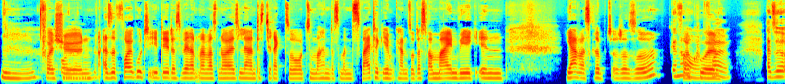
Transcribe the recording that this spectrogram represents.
Mhm, voll schön. Und, also voll gute Idee, dass während man was Neues lernt, das direkt so zu machen, dass man es weitergeben kann. So, das war mein Weg in JavaScript oder so. Genau, voll cool. Voll. Also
